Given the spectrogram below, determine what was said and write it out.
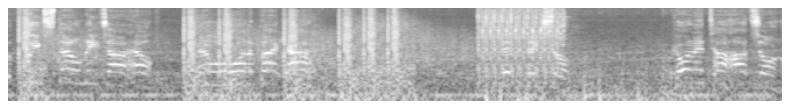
The fleet still needs our help. Anyone want to back out? Didn't think so. Going into hot zone.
